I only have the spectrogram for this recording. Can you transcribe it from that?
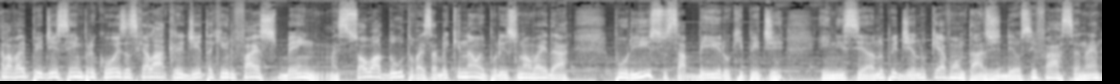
ela vai pedir sempre coisas que ela acredita que ele faz bem, mas só o adulto vai saber que não e por isso não vai dar. Por isso, saber o que pedir, iniciando pedindo que a vontade de Deus se faça, né?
